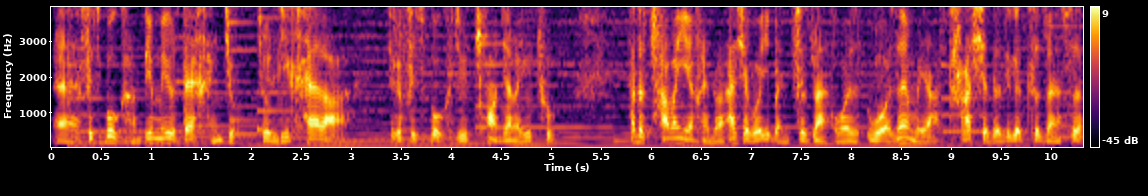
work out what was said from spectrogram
呃 Facebook 并没有待很久，就离开了这个 Facebook，就创建了 YouTube。他的传闻也很多，他写过一本自传。我我认为啊，他写的这个自传是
